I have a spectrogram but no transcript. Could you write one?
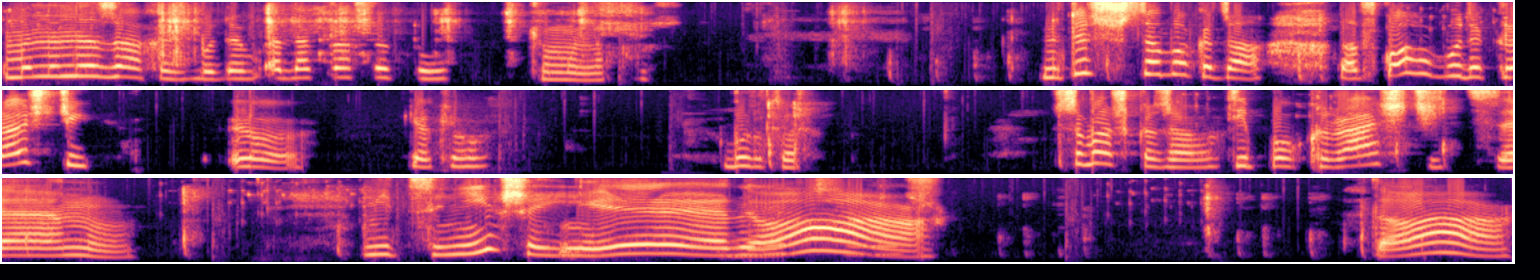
У мене не захист буде, а на красоту. Чому не просто? Ну ти ж сама казала, а в кого буде кращий, ну, як його? Бункер. Сама ж казала. Типу, краще це, ну. Міцніший? Ні, не Да. Да.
